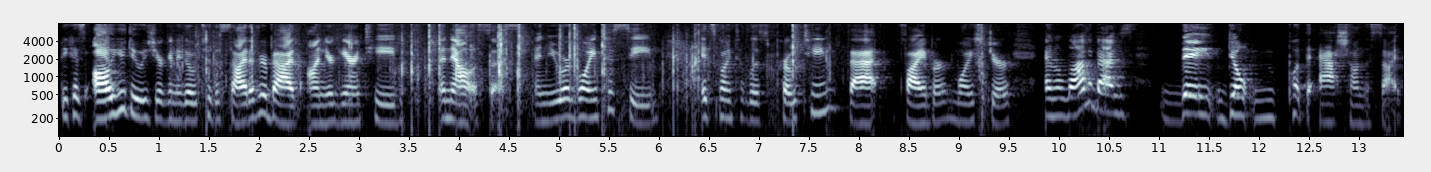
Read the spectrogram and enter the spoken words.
because all you do is you're going to go to the side of your bag on your guaranteed analysis, and you are going to see it's going to list protein, fat, fiber, moisture, and a lot of bags they don't put the ash on the side.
